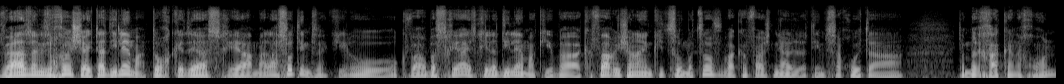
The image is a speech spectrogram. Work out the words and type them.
ואז אני זוכר שהייתה דילמה, תוך כדי השחייה, מה לעשות עם זה? כאילו, כבר בשחייה התחילה דילמה, כי בהקפה הראשונה הם קיצור מצוף, בהקפה השנייה לדעתי הם שחו את, ה, את המרחק הנכון,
